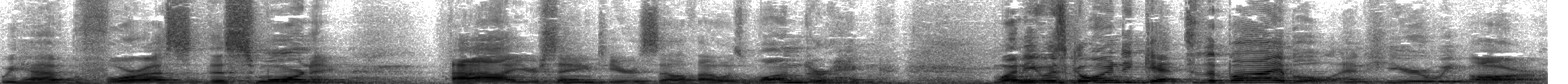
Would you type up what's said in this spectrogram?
we have before us this morning. Ah, you're saying to yourself, I was wondering when he was going to get to the Bible, and here we are.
